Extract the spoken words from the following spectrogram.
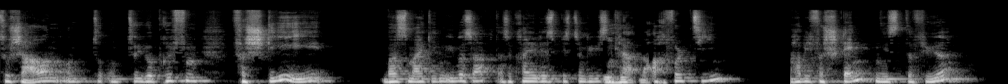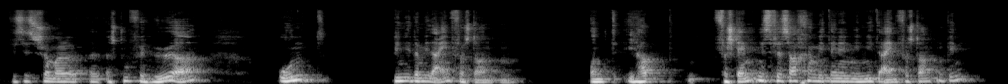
zu schauen und, und zu überprüfen, verstehe was mein Gegenüber sagt, also kann ich das bis zu einem gewissen mhm. Grad nachvollziehen, habe ich Verständnis dafür, das ist schon mal eine Stufe höher und bin ich damit einverstanden. Und ich habe Verständnis für Sachen, mit denen ich nicht einverstanden bin.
